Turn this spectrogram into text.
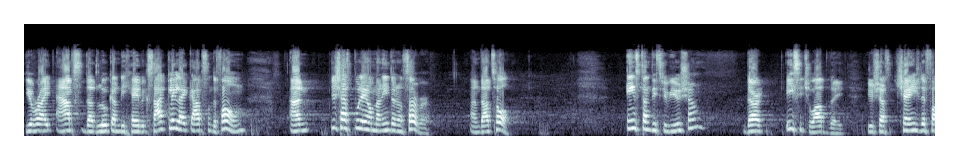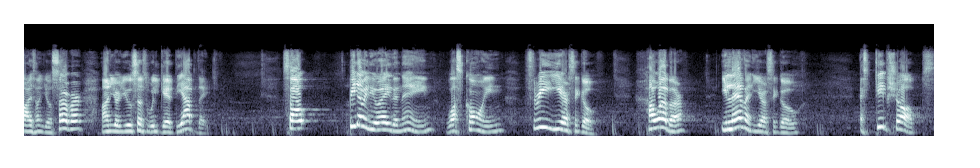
You write apps that look and behave exactly like apps on the phone, and you just put it on an internet server, and that's all. Instant distribution, they're easy to update. You just change the files on your server, and your users will get the update. So PWA, the name, was coined three years ago. However, 11 years ago, Steve Jobs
